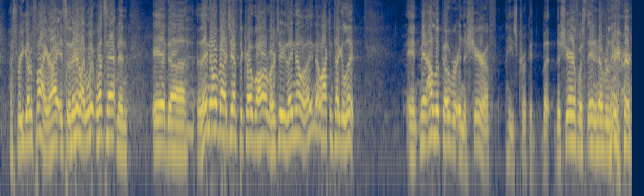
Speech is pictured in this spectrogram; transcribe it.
That's where you go to fight, right? And so they're like, what, what's happening? And uh, they know about Jeff the Crowbar too. They know, they know I can take a look. And man, I look over and the sheriff, he's crooked, but the sheriff was standing over there.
